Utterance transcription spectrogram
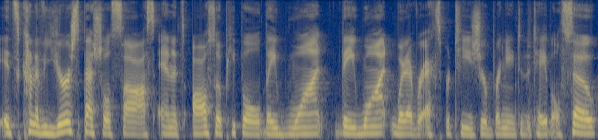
it's kind of your special sauce and it's also people they want they want whatever expertise you're bringing to the table so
